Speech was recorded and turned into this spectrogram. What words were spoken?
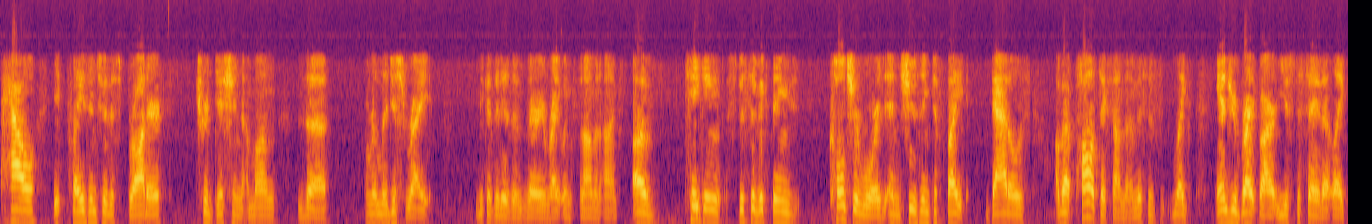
how it plays into this broader tradition among the religious right, because it is a very right wing phenomenon, of taking specific things, culture wars, and choosing to fight battles about politics on them. This is like Andrew Breitbart used to say that like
